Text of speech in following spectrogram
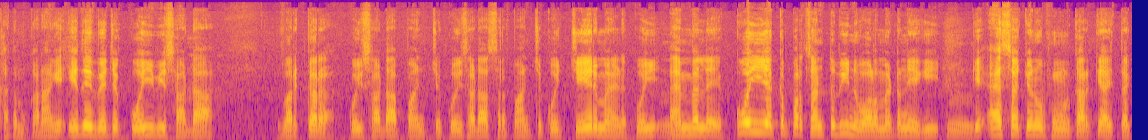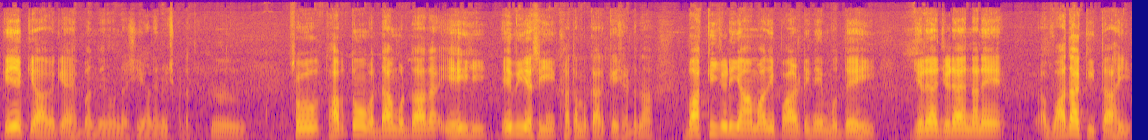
ਖਤਮ ਕਰਾਂਗੇ। ਇਹਦੇ ਵਿੱਚ ਕੋਈ ਵੀ ਸਾਡਾ ਵਰਕਰ ਕੋਈ ਸਾਡਾ ਪੰਚ ਕੋਈ ਸਾਡਾ ਸਰਪੰਚ ਕੋਈ ਚੇਅਰਮੈਨ ਕੋਈ ਐਮਐਲਏ ਕੋਈ 1% ਵੀ ਇਨਵੋਲਵਮੈਂਟ ਨਹੀਂ ਹੈਗੀ ਕਿ ਐਸਐਚਓ ਨੂੰ ਫੋਨ ਕਰਕੇ ਅੱਜ ਤੱਕ ਇਹ ਕਿਹਾ ਹੋਵੇ ਕਿ ਇਸ ਬੰਦੇ ਨੂੰ ਨਸ਼ੇ ਵਾਲੇ ਨੂੰ ਛੱਡ ਦੇ। ਹੂੰ। ਸੋ ਸਭ ਤੋਂ ਵੱਡਾ ਮੁੱਦਾ ਤਾਂ ਇਹੀ ਹੀ ਇਹ ਵੀ ਅਸੀਂ ਖਤਮ ਕਰਕੇ ਛੱਡਣਾ। ਬਾਕੀ ਜਿਹੜੀ ਆਮ ਆਦਮੀ ਪਾਰਟੀ ਨੇ ਮੁੱਦੇ ਸੀ ਜਿਹੜਾ ਜਿਹੜਾ ਇਹਨਾਂ ਨੇ ਵਾਅਦਾ ਕੀਤਾ ਸੀ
